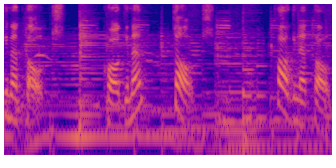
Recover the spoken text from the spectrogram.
Cognatalk. Cognatalk. Cognatalk.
